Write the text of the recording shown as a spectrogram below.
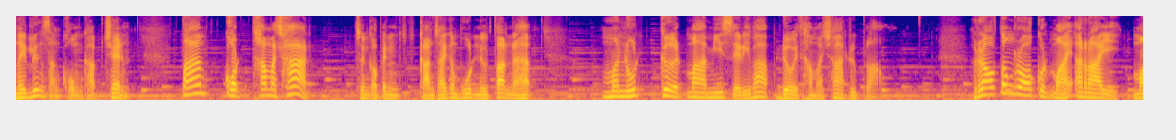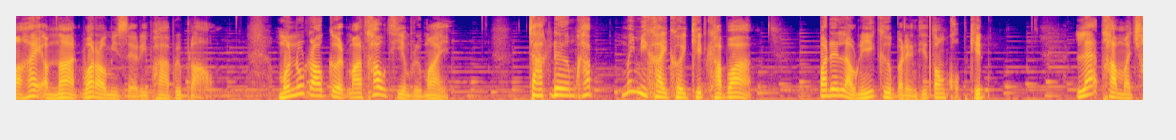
ในเรื่องสังคมครับ เช่น ตามกฎธรรมชาติ ซึ่งก็เป็นการใช้คำพูดนิวตันนะฮะมนุษย์เกิดมามีเสรีภาพโดยธรรมชาติหรือเปล่า เราต้องรอกฎหมายอะไรมาให้อำนาจว่าเรามีเสรีภาพหรือเปล่า มนุษย์เราเกิดมาเท่าเทียมหรือไม่ จากเดิมครับไม่มีใครเคยคิดครับว่า ประเด็นเหล่านี้คือประเด็นที่ต้องขบคิด และธรรมช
